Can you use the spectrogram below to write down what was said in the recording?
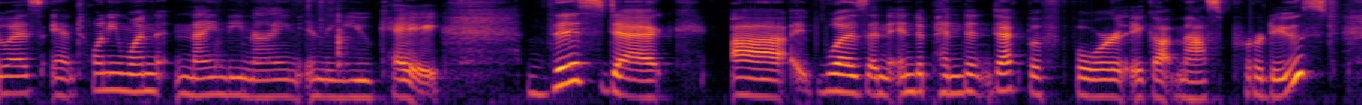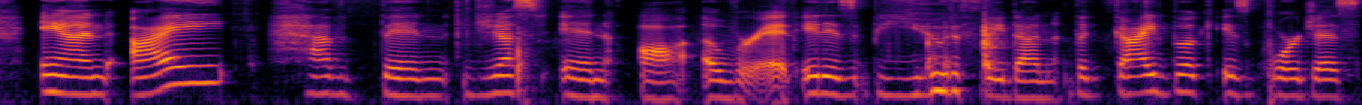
US and $21.99 in the UK. This deck uh, was an independent deck before it got mass produced, and I have been just in awe over it. It is beautifully done. The guidebook is gorgeous.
